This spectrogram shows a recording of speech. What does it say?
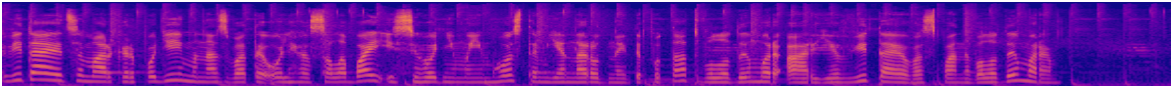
Вітаю, це маркер подій. Мене звати Ольга Салабай, і сьогодні моїм гостем є народний депутат Володимир Ар'єв. Вітаю вас, пане Володимире.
